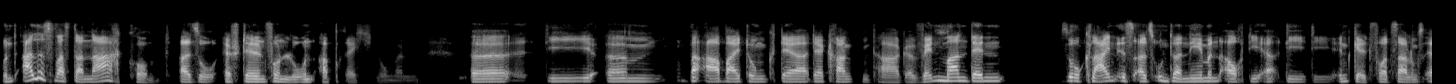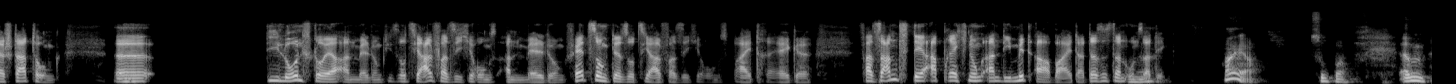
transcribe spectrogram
und alles, was danach kommt, also Erstellen von Lohnabrechnungen, äh, die ähm, Bearbeitung der, der Krankentage, wenn man denn so klein ist als Unternehmen, auch die, die, die Entgeltfortzahlungserstattung, äh, die Lohnsteueranmeldung, die Sozialversicherungsanmeldung, Schätzung der Sozialversicherungsbeiträge, Versand der Abrechnung an die Mitarbeiter. Das ist dann unser ja. Ding. Ah ja, super. Ähm,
